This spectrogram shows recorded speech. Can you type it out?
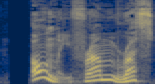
Only from Rust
